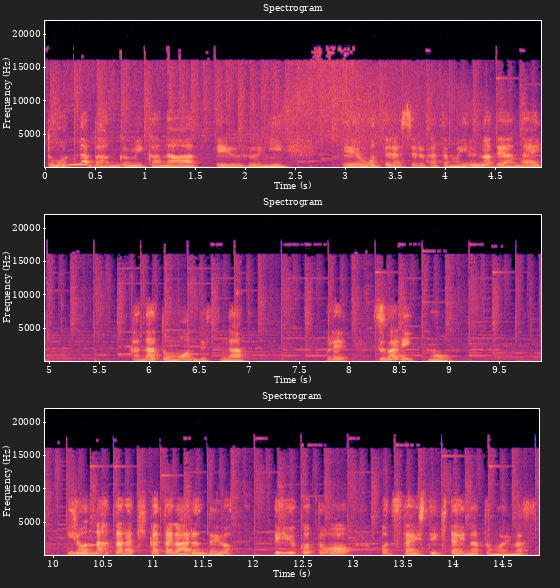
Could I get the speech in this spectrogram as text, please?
どんな番組かなっていうふうに、えー思ってらっしゃる方もいるのではないかなと思うんですが、これ、ズバリもう、いろんな働き方があるんだよっていうことをお伝えしていきたいなと思います。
